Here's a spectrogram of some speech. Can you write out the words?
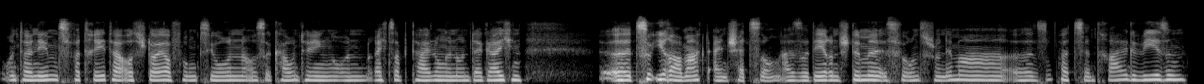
Unternehmensvertreter aus Steuerfunktionen, aus Accounting und Rechtsabteilungen und dergleichen äh, zu ihrer Markteinschätzung. Also deren Stimme ist für uns schon immer äh, super zentral gewesen.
